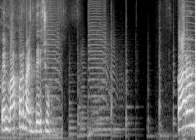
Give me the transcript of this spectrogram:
તો એને વાપરવા જ દેજો. કારણ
